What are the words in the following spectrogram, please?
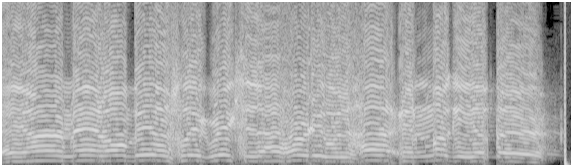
Hey, Iron Man, on Bill Slick Rick says I heard it was hot and muggy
